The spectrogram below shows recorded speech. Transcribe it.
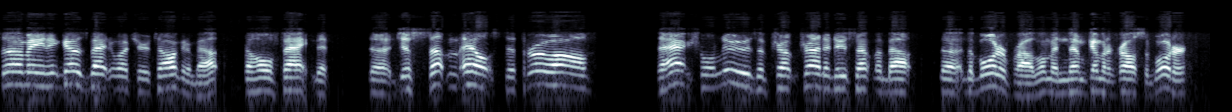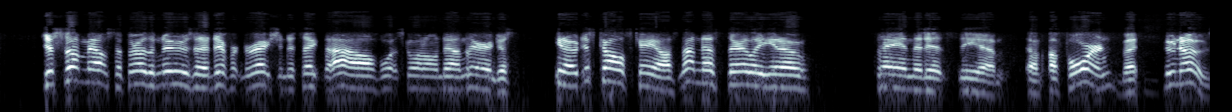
so I mean it goes back to what you were talking about the whole fact that just something else to throw off the actual news of Trump trying to do something about the the border problem and them coming across the border. Just something else to throw the news in a different direction to take the eye off what's going on down there and just you know just cause chaos. Not necessarily you know saying that it's the um, a, a foreign, but who knows?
